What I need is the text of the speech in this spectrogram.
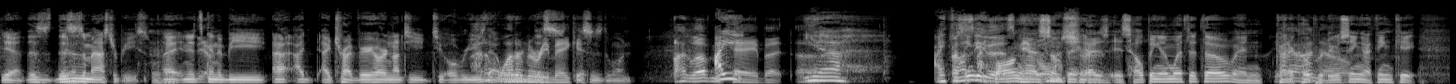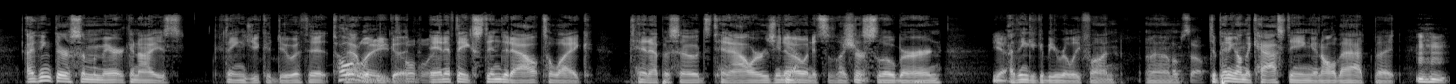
Yeah, this this is a masterpiece, Mm-hmm. Uh, and it's Yeah. going to be. I, I I try very hard not to to overuse I don't that want word. him to This- remake This it. is the one. I love I- but uh, yeah, I thought I think see that Bong has something Sure. as is helping him with it though, and kind Yeah, of co-producing. I, think it. I think there's some Americanized things you could do with it that would be good. totally. And if they extend it out to like ten episodes, ten hours, you know, Yeah, and it's like sure. a slow burn, yeah. I think it could be really fun. Um, Hope so. Depending on the casting and all that, but Mm-hmm.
